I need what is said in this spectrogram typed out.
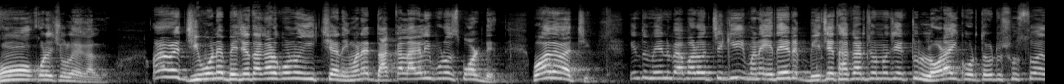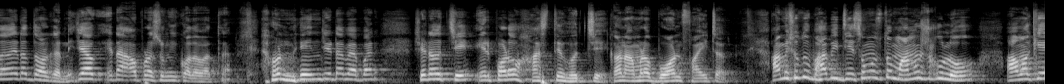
বঁ করে চলে গেল। মানে জীবনে বেঁচে থাকার কোনো ইচ্ছা নেই মানে ধাক্কা লাগলেই পুরো স্পট ডেথ বোঝাতে পারছি। কিন্তু মেন ব্যাপার হচ্ছে কি মানে এদের বেঁচে থাকার জন্য যে একটু লড়াই করতে একটু সুস্থ হয়ে থাকা এটা দরকার নেই। যাই হোক এটা অপ্রাসঙ্গিক কথাবার্তা। এখন মেন যেটা ব্যাপার, সেটা হচ্ছে এরপরেও হাসতে হচ্ছে, কারণ আমরা বন ফাইটার আমি শুধু ভাবি যে সমস্ত মানুষগুলো আমাকে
